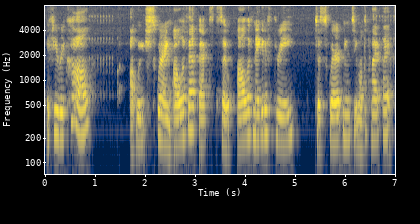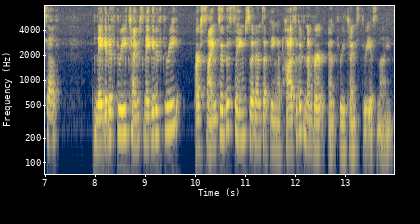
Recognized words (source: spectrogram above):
If you recall, uh, we're squaring all of that x, so all of negative 3 to square it means you multiply it by itself. Negative 3 times negative 3, our signs are the same, so it ends up being a positive number, and 3 times 3 is 9.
